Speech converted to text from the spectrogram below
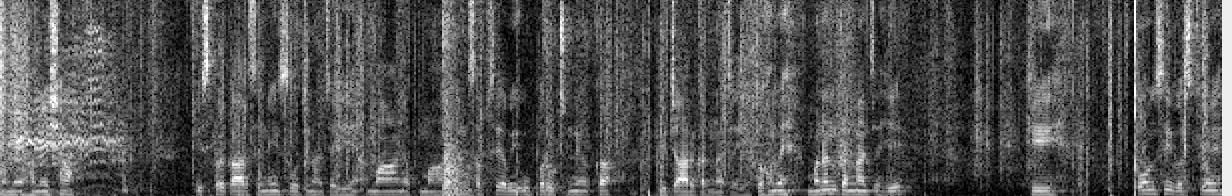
हमें हमेशा इस प्रकार से नहीं सोचना चाहिए मान अपमान, इन सबसे अभी ऊपर उठने का विचार करना चाहिए। तो हमें मनन करना चाहिए कि कौन सी वस्तुएँ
